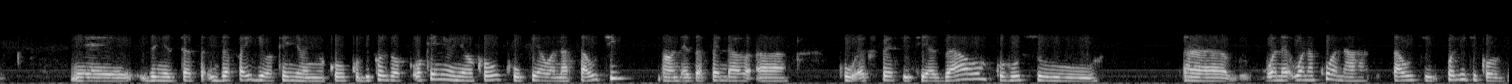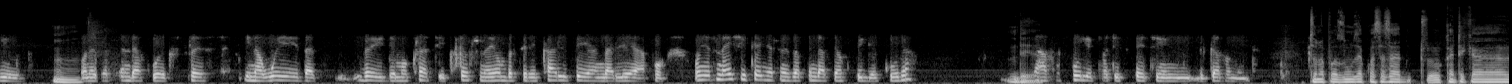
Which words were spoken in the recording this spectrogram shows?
eh, zenye zitafaidi Wakenya wenye wako huku. Because Wakenya wenye wako huku pia wana sauti na wanaweza penda uh, kuexpress hisia zao kuhusu uh, wana, wanakuwa na sauti political views Mm. wanaweza penda kuexpress in a way that's very democratic. So tunaiomba serikali pia iangalie hapo. Wenye tunaishi kenya tunaweza penda pia kupiga kura na fully participate in the government. Tunapozungumza kwa sasa katika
